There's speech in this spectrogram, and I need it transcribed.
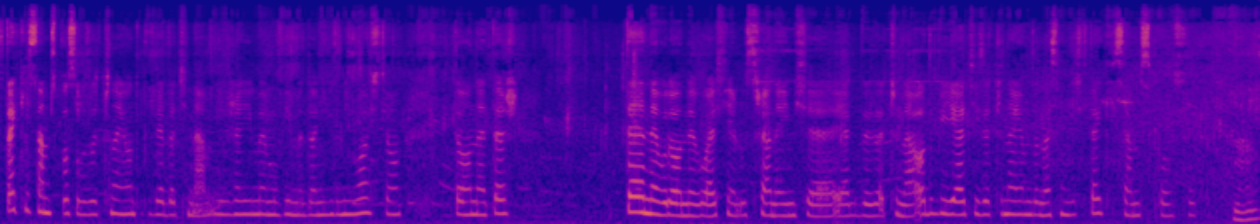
w taki sam sposób zaczynają odpowiadać nam. Jeżeli my mówimy do nich z miłością, to one też te neurony właśnie lustrzane im się jakby zaczyna odbijać i zaczynają do nas mówić w taki sam sposób. Mhm.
